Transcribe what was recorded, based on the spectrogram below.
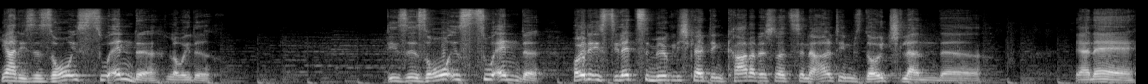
Ja, die Saison ist zu Ende, Leute. Die Saison ist zu Ende. Heute ist die letzte Möglichkeit, den Kader des Nationalteams Deutschland. Äh, ja, nee.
